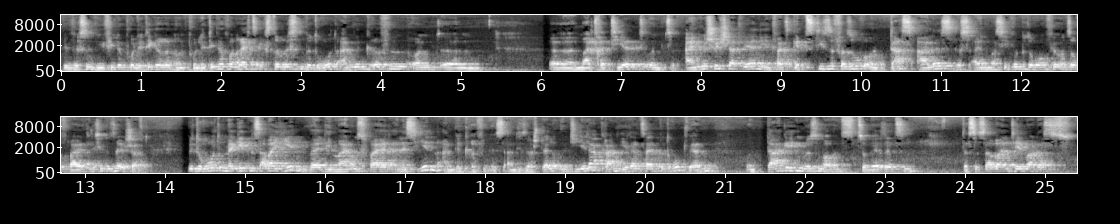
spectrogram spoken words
Wir wissen, wie viele Politikerinnen und Politiker von Rechtsextremisten bedroht, angegriffen und ähm, äh, malträtiert und eingeschüchtert werden. Jedenfalls gibt es diese Versuche und das alles ist eine massive Bedrohung für unsere freiheitliche Gesellschaft. Bedroht im Ergebnis aber jeden, weil die Meinungsfreiheit eines jeden angegriffen ist an dieser Stelle und jeder kann jederzeit bedroht werden. Und dagegen müssen wir uns zur Wehr setzen. Das ist aber ein Thema, das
